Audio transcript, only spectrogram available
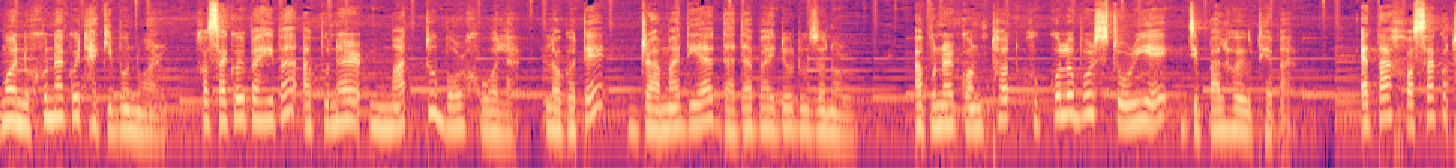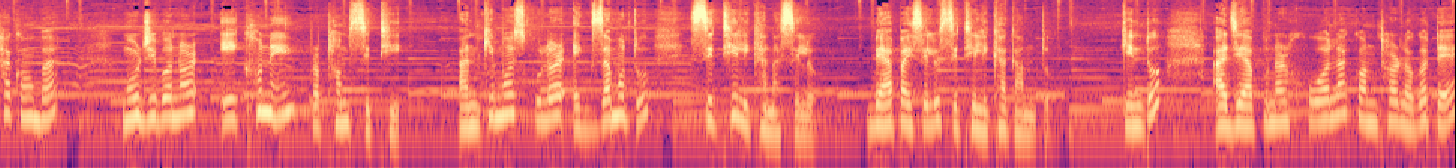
মই নুশুনাকৈ থাকিব নোৱাৰোঁ। সঁচাকৈ পাহিবা আপোনাৰ মাতটো বৰ শুৱলা। লগতে ড্ৰামা দিয়া দাদা বাইদেউ দুজনৰো। আপোনাৰ কণ্ঠত সকলোবোৰ ষ্টৰিয়ে জীপাল হৈ উঠে বা। এটা সঁচা কথা কওঁ বা মোৰ জীৱনৰ এইখনেই প্ৰথম চিঠি। আনকি মই স্কুলৰ এক্সামতো চিঠি লিখা নাছিলোঁ। বেয়া পাইছিলোঁ চিঠি লিখা কামটো। কিন্তু আজি আপোনাৰ শুৱলা কণ্ঠৰ লগতে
